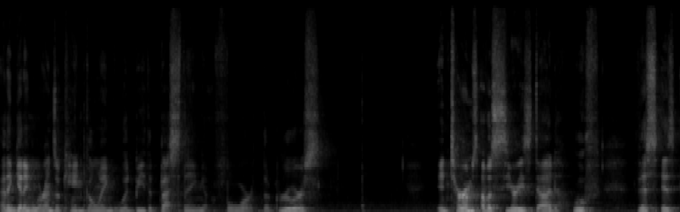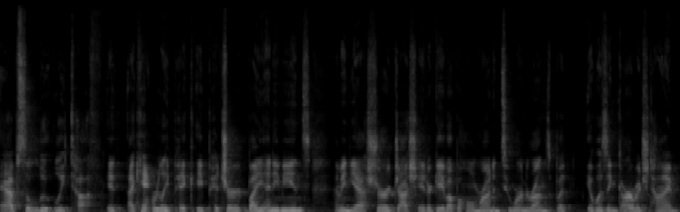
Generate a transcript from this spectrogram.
I think getting Lorenzo Cain going would be the best thing for the Brewers. In terms of a series dud, oof, this is absolutely tough. It I can't really pick a pitcher by any means. I mean, yeah, sure, Josh Hader gave up a home run and two earned runs, but it was in garbage time.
